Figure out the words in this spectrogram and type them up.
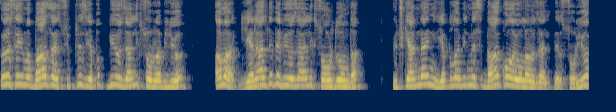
ÖSYM bazen sürpriz yapıp bir özellik sorabiliyor. Ama genelde de bir özellik sorduğunda üçgenden yapılabilmesi daha kolay olan özellikleri soruyor.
